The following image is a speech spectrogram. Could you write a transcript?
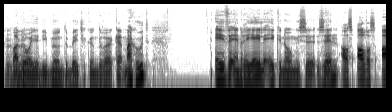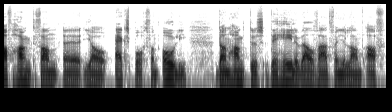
Mhm. Waardoor je die munt een beetje kunt drukken. Maar goed, even in reële economische zin, als alles afhangt van jouw export van olie, dan hangt dus de hele welvaart van je land af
